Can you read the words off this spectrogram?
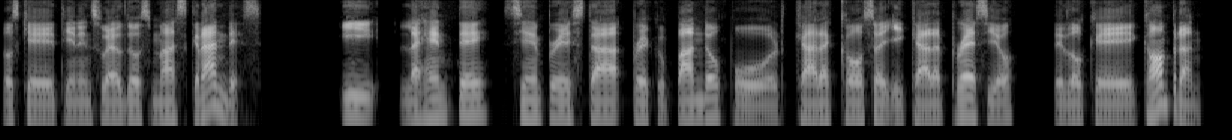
los que tienen sueldos más grandes. Y la gente siempre está preocupando por cada cosa y cada precio de lo que compran.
